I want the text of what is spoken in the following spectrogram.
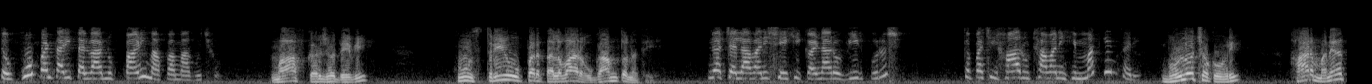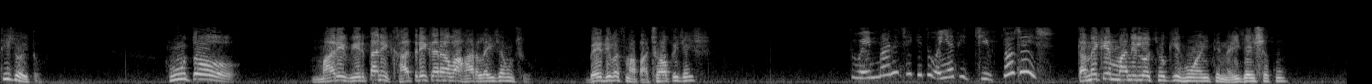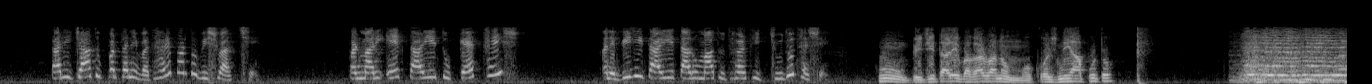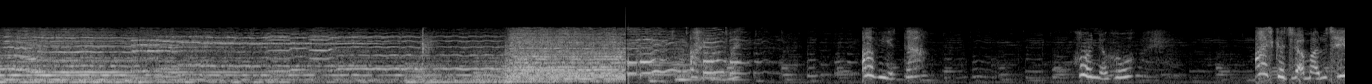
તો હું પણ તારી તલવારનું પાણી માપવા માંગુ છું. માફ કરજો દેવી હું સ્ત્રી ઉપર તલવાર ઉગામતો નથી. ન ચલાવવાની શેખી કરનારો વીર પુરુષ તો પછી હાર ઉઠાવવાની હિંમત કેમ કરી? ભૂલો છો કુંવરી હાર મને નથી જોઈતો. હું તો મારી વીરતાની ખાતરી કરાવવા હાર લઈ જાઉં છું. બે દિવસમાં પાછો આપી જઈશ. તું એમ માને છે કે તું અહીંયાથી જીવતો જઈશ? તમે કેમ માની લો છો કે હું અહીંથી નહીં જઈ શકું? તારી જાત ઉપર તને વધારે પડતો વિશ્વાસ છે. પણ મારી એક તાળીએ તું કેદ થઈશ અને બીજી તાળીએ તારું માથું ધડથી જુદું થશે. હું બીજી તાળી વગાડવાનો મોકો જ નહીં આપું તો? વીરતા હો ન હો આજ ગજરા મારું છે.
